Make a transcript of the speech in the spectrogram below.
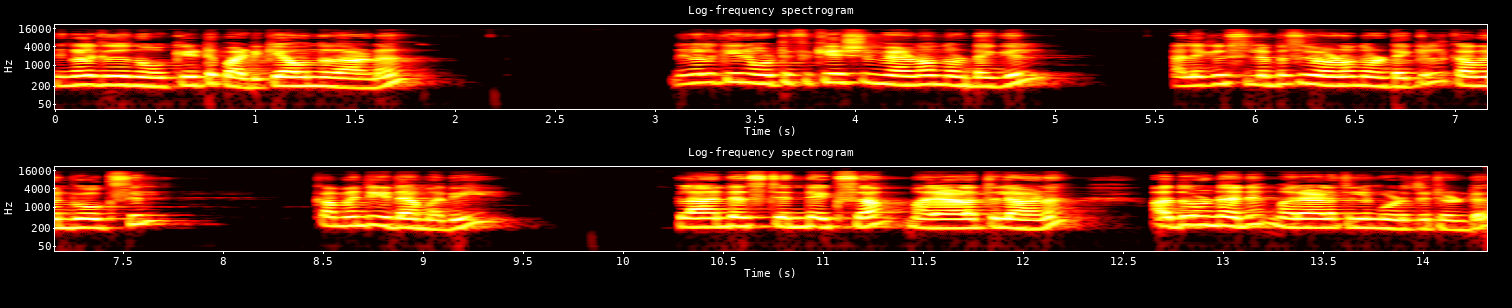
നിങ്ങൾക്കിത് നോക്കിയിട്ട് പഠിക്കാവുന്നതാണ്. നിങ്ങൾക്ക് ഈ നോട്ടിഫിക്കേഷൻ വേണമെന്നുണ്ടെങ്കിൽ അല്ലെങ്കിൽ സിലബസ് വേണമെന്നുണ്ടെങ്കിൽ കമന്റ് ബോക്സിൽ കമന്റ് ചെയ്താൽ മതി. പ്ലാൻ ടെസ്റ്റിന്റെ എക്സാം മലയാളത്തിലാണ്. അതുകൊണ്ട് തന്നെ മലയാളത്തിലും കൊടുത്തിട്ടുണ്ട്.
